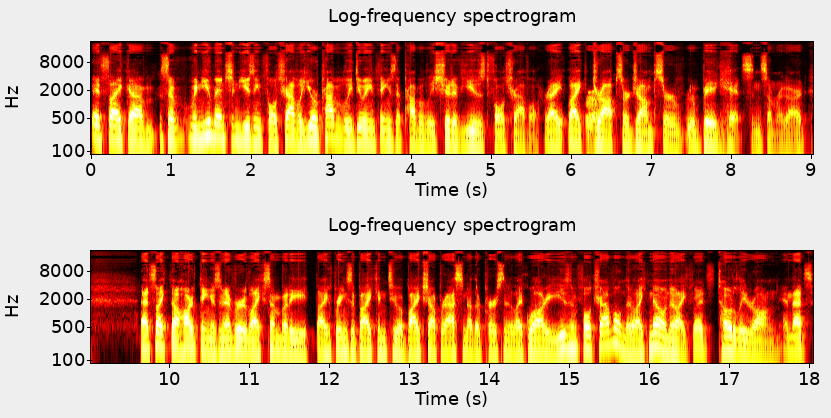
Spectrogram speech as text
it's like um, so when you mentioned using full travel, you were probably doing things that probably should have used full travel, right? Like right. drops or jumps or, or big hits in some regard that's like the hard thing is whenever like somebody like brings a bike into a bike shop or asks another person they're like well are you using full travel and they're like no and they're like well, it's totally wrong and that's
